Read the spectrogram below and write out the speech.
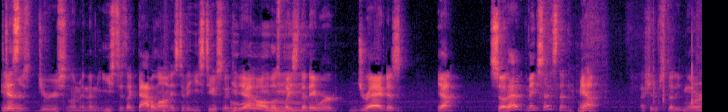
there's Just Jerusalem, and then the east is like Babylon is to the east too. So could, yeah, all those places that they were dragged as, yeah. So that makes sense then. yeah. I should have studied more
